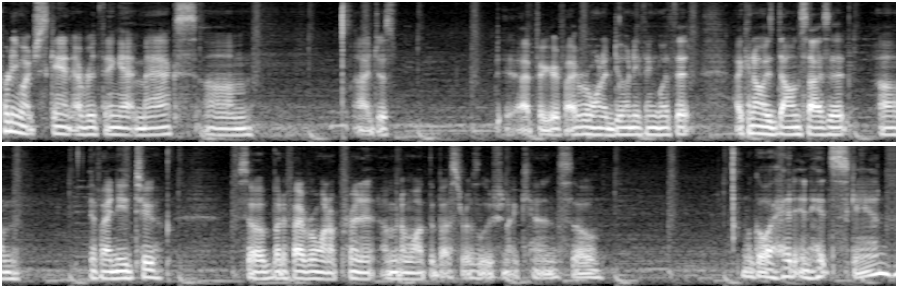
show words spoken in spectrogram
pretty much scan everything at max. Um, I just, I figure if I ever want to do anything with it, I can always downsize it um, if I need to. So, but if I ever want to print it, I'm gonna want the best resolution I can. So we'll go ahead and hit scan.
